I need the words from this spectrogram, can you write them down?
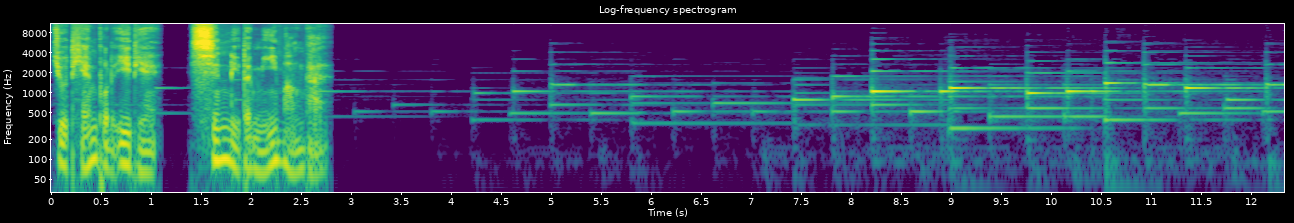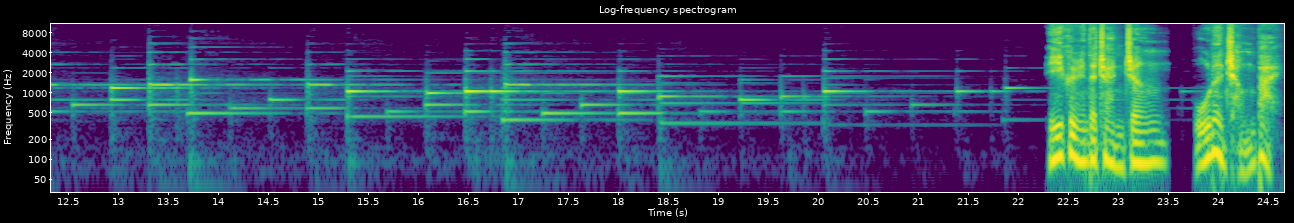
就填补了一点心里的迷茫感。一个人的战争，无论成败，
